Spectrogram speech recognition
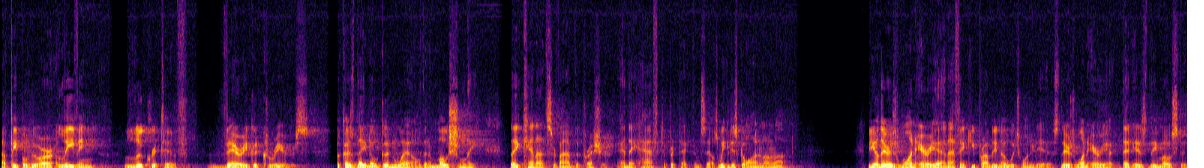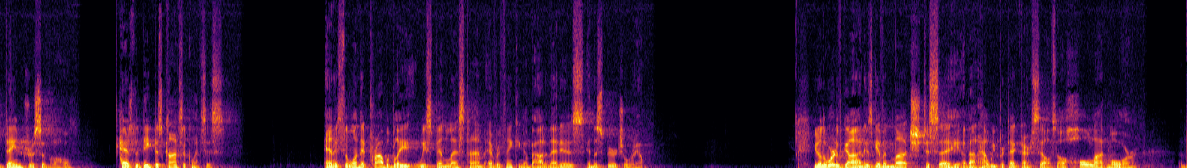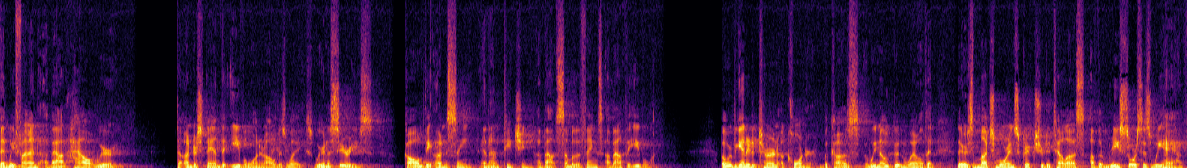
of people who are leaving lucrative, very good careers because they know good and well that emotionally they cannot survive the pressure and they have to protect themselves. We could just go on and on and on. But you know, there is one area, and I think you probably know which one it is. There's one area that is the most dangerous of all, has the deepest consequences, and it's the one that probably we spend less time ever thinking about, and that is in the spiritual realm. You know, the Word of God has given much to say about how we protect ourselves, a whole lot more than we find about how we're to understand the evil one in all of his ways. We're in a series called The Unseen, and I'm teaching about some of the things about the evil one. But we're beginning to turn a corner because we know good and well that there's much more in Scripture to tell us of the resources we have,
